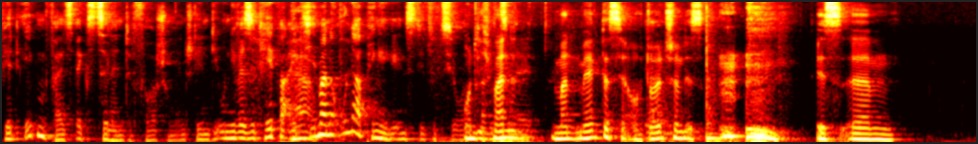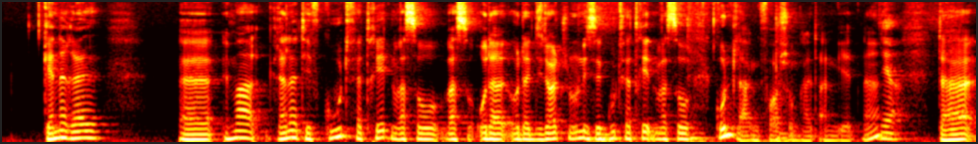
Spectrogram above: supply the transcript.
wird ebenfalls exzellente Forschung entstehen. Die Universität war eigentlich ja. immer eine unabhängige Institution. Und ich meine, man merkt das ja auch, Deutschland ist, ist ähm, generell äh, immer relativ gut vertreten, was so, was oder, oder die deutschen Unis sind gut vertreten, was so Grundlagenforschung halt angeht. Ne? Ja. Da,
